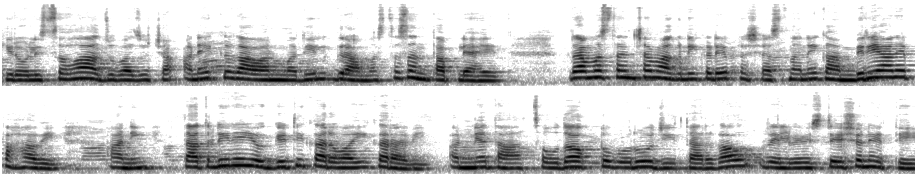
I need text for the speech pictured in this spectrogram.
किरोलीसह आजूबाजूच्या अनेक गावांमधील ग्रामस्थ संतापले आहेत. ग्रामस्थांच्या मागणीकडे प्रशासनाने गांभीर्याने पाहावे आणि तातडीने योग्य ती कारवाई करावी. अन्यथा चौदा ऑक्टोबर रोजी तारगाव रेल्वे स्टेशन येथे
